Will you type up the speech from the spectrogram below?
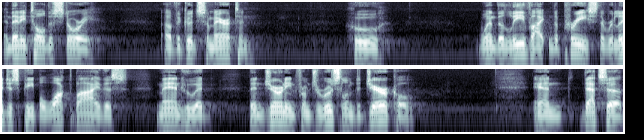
And then he told the story of the Good Samaritan who, when the Levite and the priest, the religious people, walked by this man who had been journeying from Jerusalem to Jericho, and that's a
